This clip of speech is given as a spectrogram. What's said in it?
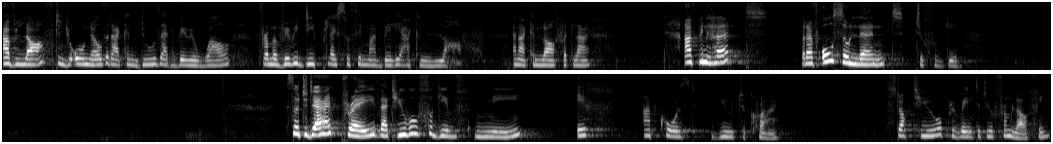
I've laughed, and you all know that I can do that very well. From a very deep place within my belly, I can laugh, and I can laugh at life. I've been hurt, but I've also learned to forgive. So today I pray that you will forgive me if I've caused you to cry, stopped you or prevented you from laughing,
